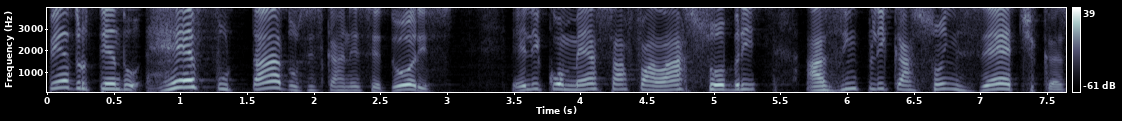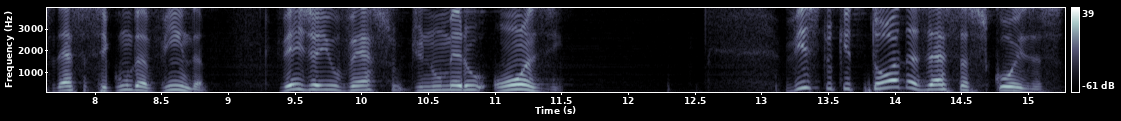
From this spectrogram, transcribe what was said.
Pedro tendo refutado os escarnecedores, ele começa a falar sobre as implicações éticas dessa segunda vinda. Veja aí o verso de número 11. Visto que todas essas coisas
